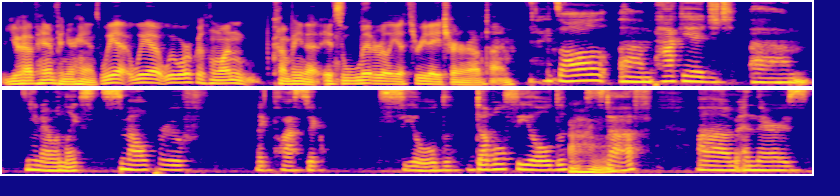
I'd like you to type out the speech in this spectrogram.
you have hemp in your hands. We we we work with one company that it's literally a three day turnaround time. It's all um, packaged, um, you know, in like smell proof, like plastic sealed, double sealed Mhm. stuff. Um, and there's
